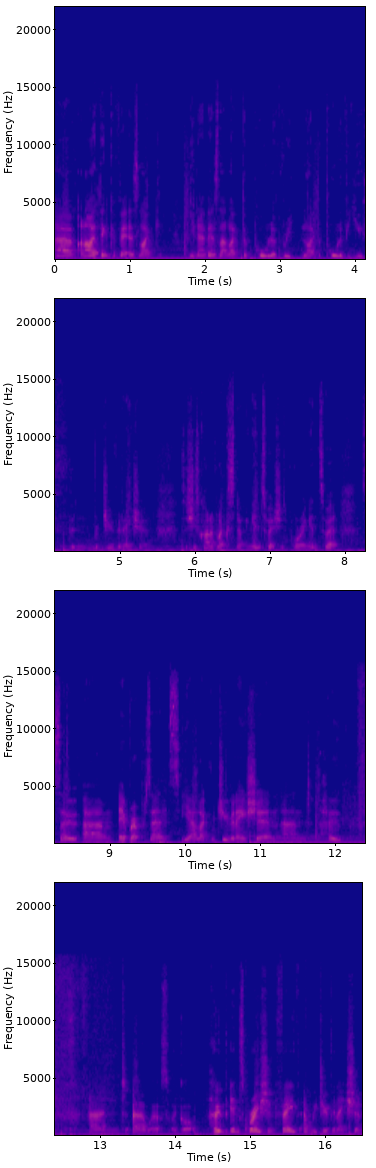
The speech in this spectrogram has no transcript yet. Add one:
Um, and I think of it as like you know there's that like the pool of like the pool of youth and rejuvenation. So she's kind of like stepping into it she's pouring into it. So um, it represents yeah like rejuvenation and hope and uh, what else have I got? Hope inspiration faith and rejuvenation.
